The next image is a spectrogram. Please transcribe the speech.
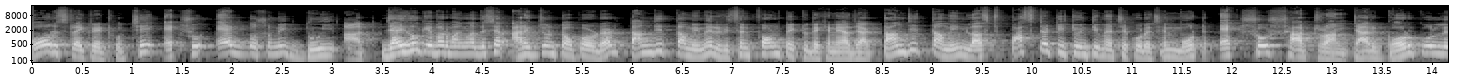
গড় স্ট্রাইক রেট হচ্ছে একশো এক দশমিক দুই আট। যাই হোক, এবার বাংলাদেশের আরেকজন টপ অর্ডার তানজিদ তামিমের রিসেন্ট ফর্মটা একটু দেখে নেওয়া যাক। তানজিদ তামিম লাস্ট পাঁচটা টি টোয়েন্টি ম্যাচে করেছেন মোট একশো ষাট রান, যার গড় করলে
